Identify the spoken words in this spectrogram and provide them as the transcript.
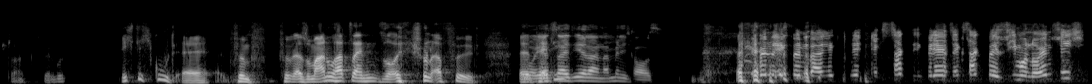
Stark, sehr gut. Richtig gut, ey. 5. Also Manu hat seinen Soll schon erfüllt. Äh, so, jetzt seid ihr dann, dann bin ich raus. Ich bin, ich bin, bei, exakt, ich bin jetzt exakt bei 97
